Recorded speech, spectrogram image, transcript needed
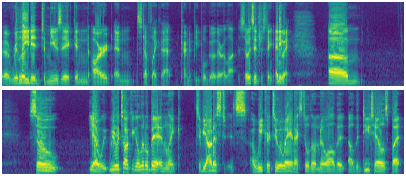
uh, related to music and art and stuff like that. Kind of people go there a lot. So it's interesting. Anyway, um, so yeah, we, we were talking a little bit, and like to be honest, it's a week or two away, and I still don't know all the all the details, but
